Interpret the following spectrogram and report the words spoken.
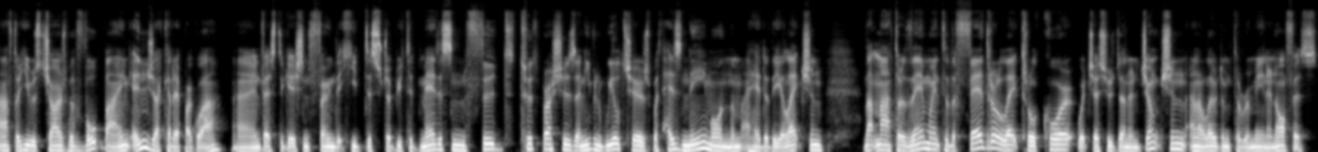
after he was charged with vote buying in Jacarepaguá. Uh, investigations found that he'd distributed medicine, food, toothbrushes, and even wheelchairs with his name on them ahead of the election. That matter then went to the Federal Electoral Court, which issued an injunction and allowed him to remain in office.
